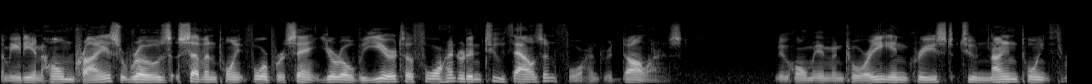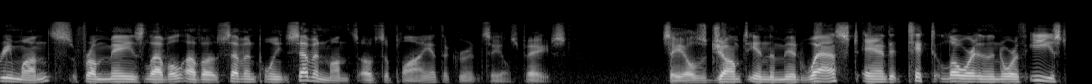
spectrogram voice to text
The median home price rose 7.4% year over year to $402,400. New home inventory increased to 9.3 months from May's level of a 7.7 months of supply at the current sales pace. Sales jumped in the Midwest and ticked lower in the Northeast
